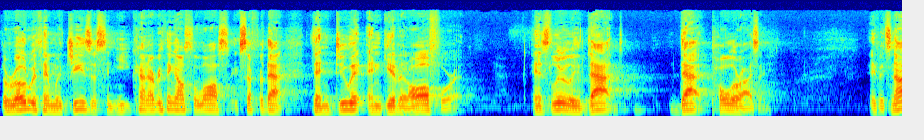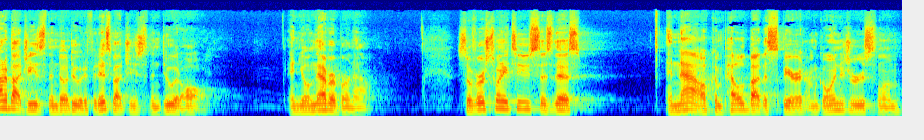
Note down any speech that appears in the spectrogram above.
the road with Him with Jesus, and you kind of everything else is lost except for that, then do it and give it all for it. And it's literally that, that polarizing. If it's not about Jesus, then don't do it. If it is about Jesus, then do it all. And you'll never burn out. So, verse 22 says this And now, compelled by the Spirit, I'm going to Jerusalem,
